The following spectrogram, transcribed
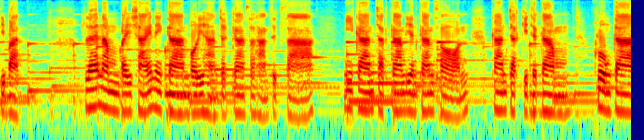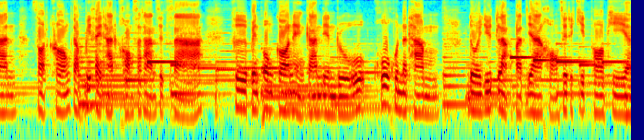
ฏิบัติ และนำไปใช้ในการบริหารจัดการสถานศึกษา มีการจัดการเรียนการสอน การจัดกิจกรรม โครงการสอดคล้องกับวิสัยทัศน์ของสถานศึกษา คือเป็นองค์กรแห่งการเรียนรู้ คู่คุณธรรม โดยยึดหลักปรัชญาของเศรษฐกิจพอเพียง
